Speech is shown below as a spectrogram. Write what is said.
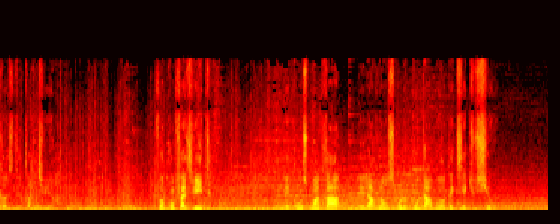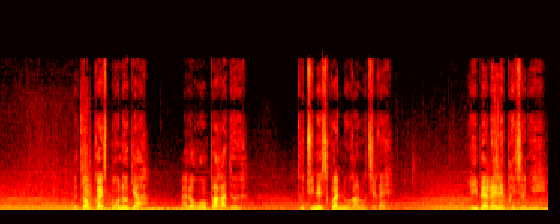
cosses de torture. Faut qu'on fasse vite. Dès qu'on se pointera, les larves lanceront le compte à rebours d'exécution. Le temps presse pour nos gars, alors on part à deux. Toute une escouade nous ralentirait. Libérez les prisonniers.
